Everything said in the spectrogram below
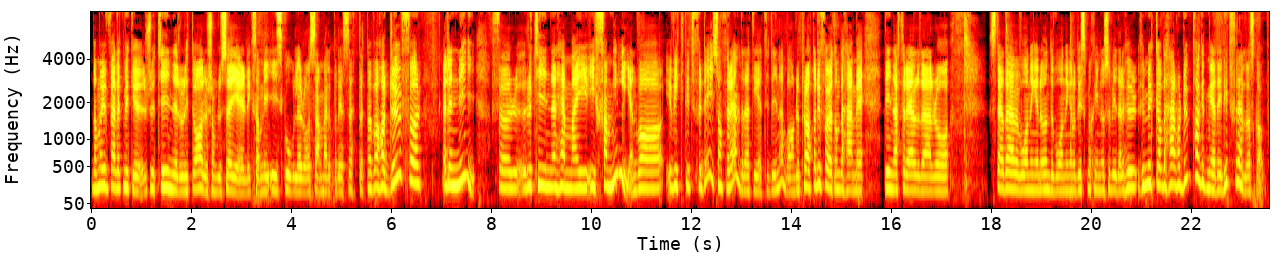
De har ju väldigt mycket rutiner och ritualer som du säger, liksom i, i skolor och samhälle på det sättet. Men vad har du för, eller ni, för rutiner hemma i, i familjen? Vad är viktigt för dig som förälder att ge till dina barn? Du pratade ju förut om det här med dina föräldrar och städa övervåningen, undervåningen och diskmaskinen och så vidare. Hur, hur mycket av det här har du tagit med dig i ditt föräldraskap?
